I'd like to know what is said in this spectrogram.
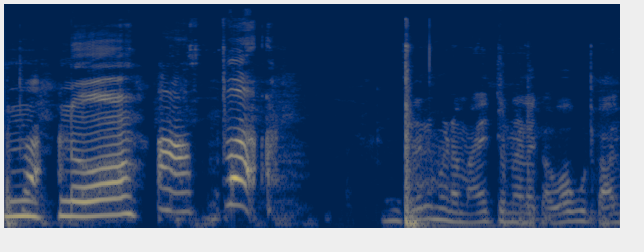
ನೋ ಸರಿ ಮೇಡಮ್ ಆಯ್ತು ನಾಳೆ ಹೋಗ್ಬಿಟ್ಟು ಕಾಲ್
